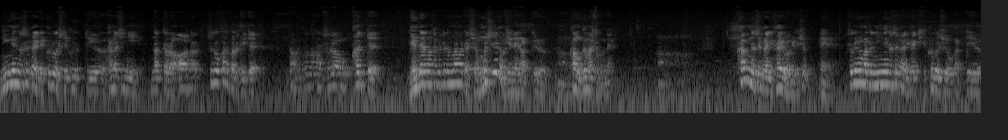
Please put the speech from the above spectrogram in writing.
人間の世界で苦労してくるっていう話になったらああなそれを彼から聞いてなるほどなそれはかえって現代版竹取物語としては面白いかもしれないなっていう感を受けましたもんね神の世界に帰るわけでしょ？えそれがまた人間の世界に帰ってきて苦労しようかっていう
